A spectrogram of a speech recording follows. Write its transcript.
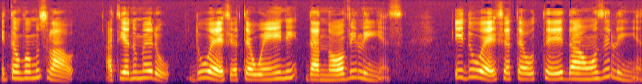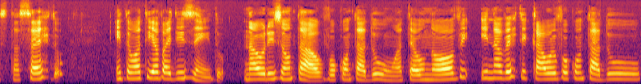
Então, vamos lá. Ó. A tia numerou. Do F até o N dá nove linhas. E do F até o T dá onze linhas, tá certo? Então, a tia vai dizendo, na horizontal, vou contar do 1 até o 9, e na vertical, eu vou contar do,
